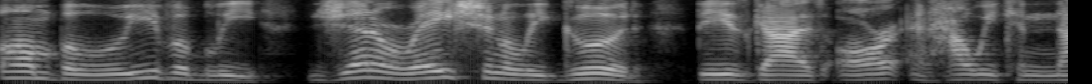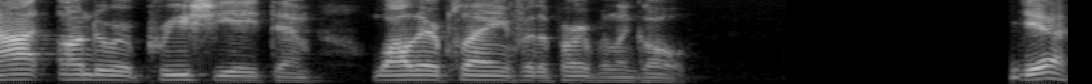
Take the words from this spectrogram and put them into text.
unbelievably generationally good these guys are and how we cannot underappreciate them while they're playing for the purple and gold. Yeah,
